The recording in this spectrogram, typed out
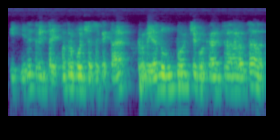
y tiene 34 ponches, o sea que está promediando un ponche por cada entrada lanzada.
